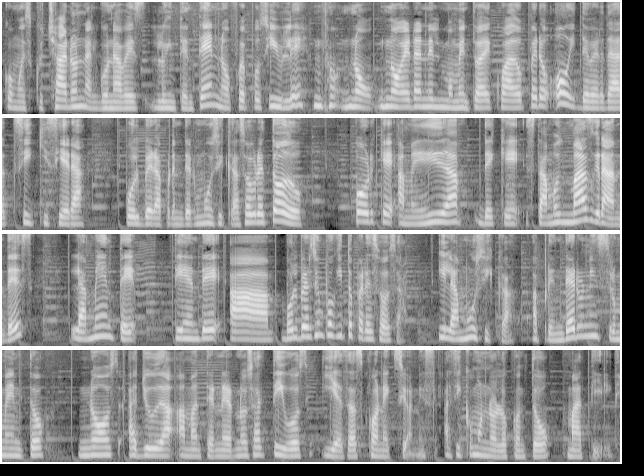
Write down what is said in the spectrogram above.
Como escucharon, alguna vez lo intenté, no fue posible, no, no, no era en el momento adecuado, pero hoy de verdad sí quisiera volver a aprender música, sobre todo porque a medida de que estamos más grandes, la mente tiende a volverse un poquito perezosa y la música, aprender un instrumento, nos ayuda a mantenernos activos y esas conexiones, así como nos lo contó Matilde.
